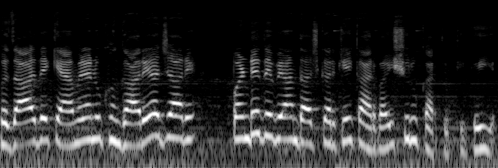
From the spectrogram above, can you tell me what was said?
ਬਾਜ਼ਾਰ ਦੇ ਕੈਮਰਿਆਂ ਨੂੰ ਖੰਗਾਰਿਆ ਜਾ ਰਿਹਾ ਪੰਡੇ ਦੇ ਬਿਆਨ ਦਰਜ ਕਰਕੇ ਕਾਰਵਾਈ ਸ਼ੁਰੂ ਕਰ ਦਿੱਤੀ ਗਈ ਹੈ।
